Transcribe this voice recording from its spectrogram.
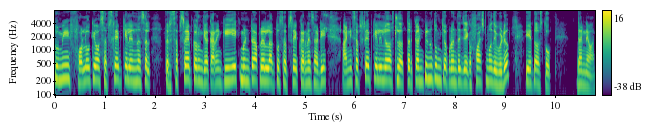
तुम्ही फॉलो किंवा सबस्क्राईब केलेलं नसेल तर सबस्क्राईब करून घ्या. कारण की एक मिनटं आपल्याला लागतो सबस्क्राईब करण्यासाठी. आणि सबस्क्राईब केलेलं असलं तर कंटिन्यू तुमच्यापर्यंत जे एका फास्टमध्ये व्हिडिओ येत असतो. धन्यवाद.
